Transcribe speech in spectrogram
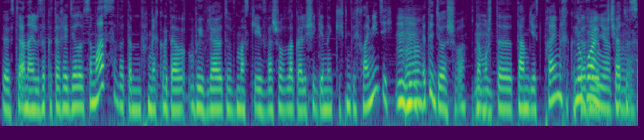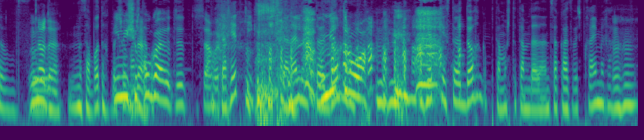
То есть анализы, которые делаются массово, там, например, когда выявляют в мозге из вашего влагалища гены каких-нибудь хламидий, Мгм. это дешево, потому что там есть праймеры, Ну, которые понятно, печатаются в- Ну да. на заводах Им большого еще масштаба. пугают это самое. Вот, а редкие генетические анализы стоят дорого. Редкие стоят дорого, потому что там да, надо заказывать праймеры.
